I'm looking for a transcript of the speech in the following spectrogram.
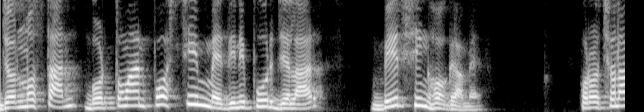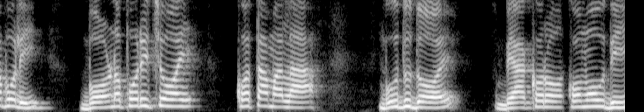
জন্মস্থান বর্তমান পশ্চিম মেদিনীপুর জেলার বীরসিংহ গ্রামে। রচনাবলী, বর্ণপরিচয়, কথামালা, বুধুদয়, ব্যাকরণ, কমৌদি,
